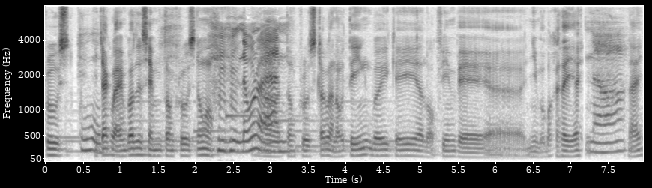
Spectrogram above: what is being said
Cruise. Thì Ồ, chắc là em có xem Tom Cruise đúng không? đúng rồi Ờ, anh Tom Cruise rất là nổi tiếng với cái à, loạt phim về uh, nhiệm vụ bất khả thi ấy. đó Đấy,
